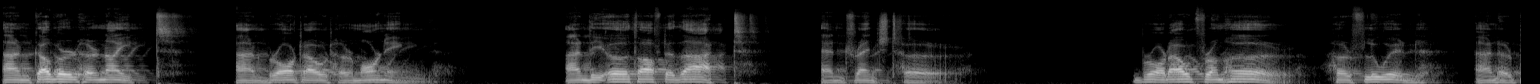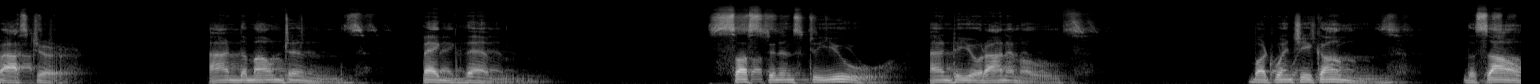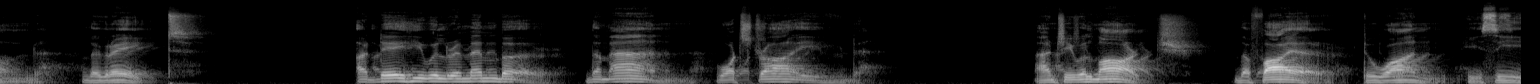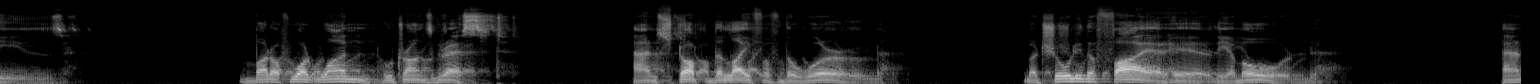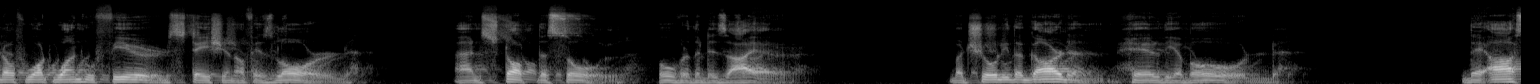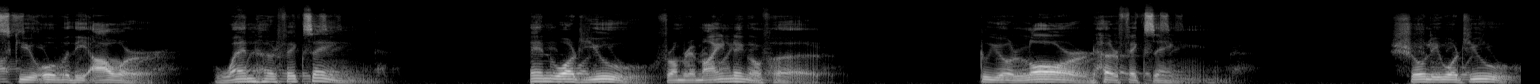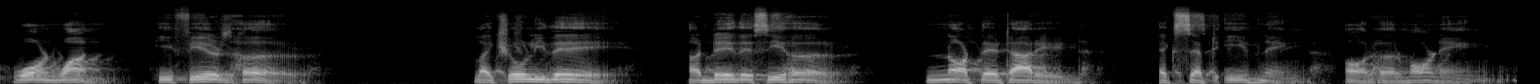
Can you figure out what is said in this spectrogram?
and covered her night, and brought out her morning and the earth after that entrenched her, brought out from her her fluid and her pasture, and the mountains pegged them. Sustenance to you and to your animals. But when she comes, the sound, the great, a day he will remember the man what strived, and she will march the fire to one he sees. But of what one who transgressed and stopped the life of the world, but surely the fire here the abode and of what one who feared station of his Lord, and stopped the soul over the desire. But surely the garden here the abode. They ask you over the hour, when her fixing, in what you from reminding of her, to your Lord her fixing Surely what you warn one, he fears her. Like surely they, a day they see her, not they tarried, except evening or her morning.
